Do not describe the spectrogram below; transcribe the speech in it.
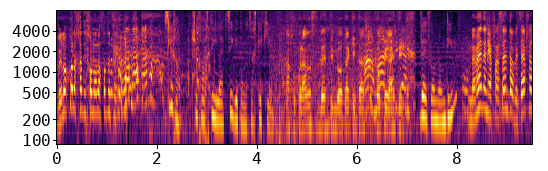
ולא כל אחד יכולה לעשות את זה. סליחה, שכחתי להציג את המצחקקים. אנחנו כולנו סטודנטים באותה כיתה של קופירייטינג. ואיפה הם לומדים? באמת, אני אפרסם את הבית ספר?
